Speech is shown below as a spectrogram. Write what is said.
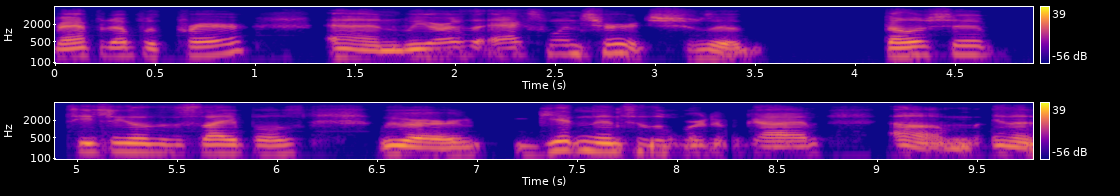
wrap it up with prayer. And we are the Acts 1 Church, the fellowship, teaching of the disciples. We are getting into the Word of God um, in a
